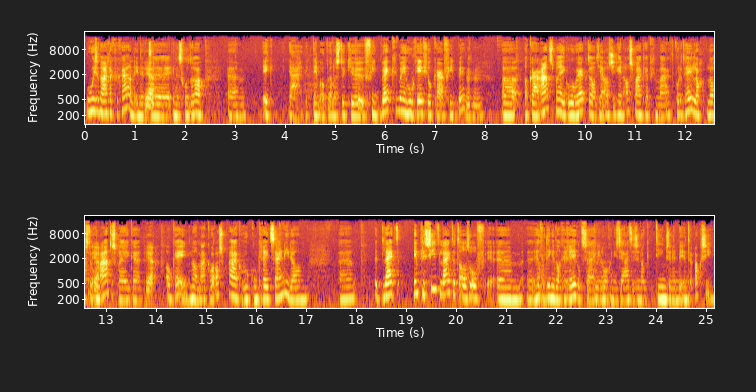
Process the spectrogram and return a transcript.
hoe is het nou eigenlijk gegaan in het, ja. uh, in het gedrag? Um, ik, ja, ik neem ook wel een stukje feedback mee. Hoe geef je elkaar feedback? Mm -hmm uh, elkaar aanspreken. Hoe werkt dat? Ja, als je geen afspraak hebt gemaakt, wordt het heel lastig ja. om aan te spreken. Ja. Oké, okay, dan maken we afspraken. Hoe concreet zijn die dan? Uh, het lijkt, impliciet lijkt het alsof um, heel veel dingen wel geregeld zijn in organisaties en ook in teams en in de interactie.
